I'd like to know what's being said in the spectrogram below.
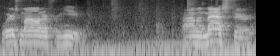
where's my honor from you? I'm a master,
